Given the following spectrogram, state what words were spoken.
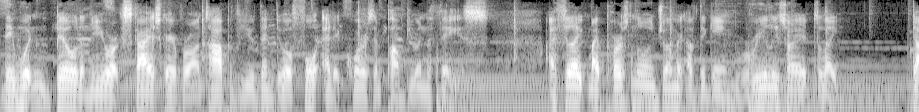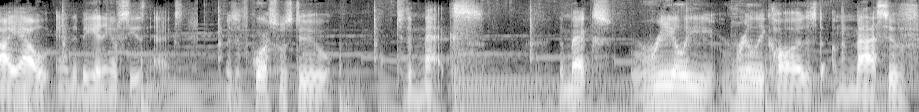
they wouldn't build a New York skyscraper on top of you, then do a full edit course and pump you in the face. I feel like my personal enjoyment of the game really started to like die out in the beginning of Season X. which of course was due to the mechs. The mechs really, really caused a massive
